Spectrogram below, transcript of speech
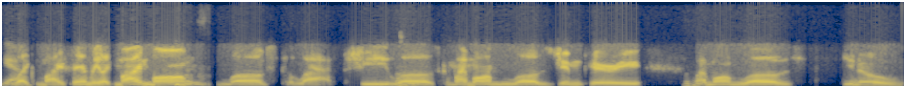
yeah like my family. Like my mom loves to laugh. She Mhm. loves. My mom loves Jim Carrey. My Mhm. mom loves, you know,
